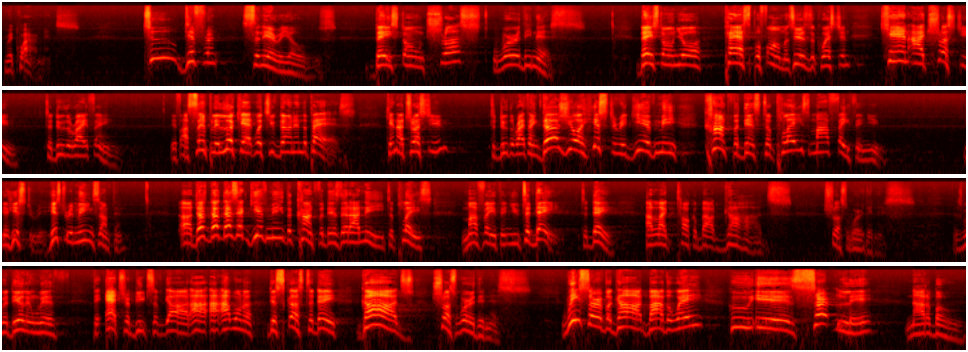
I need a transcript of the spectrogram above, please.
requirements two different scenarios based on trustworthiness based on your past performance here's the question can i trust you to do the right thing if I simply look at what you've done in the past, can I trust you to do the right thing? Does your history give me confidence to place my faith in you? Your history. History means something. Uh, does, does, does that give me the confidence that I need to place my faith in you today? Today, I'd like to talk about God's trustworthiness. As we're dealing with the attributes of God. I, I, I want to discuss today God's trustworthiness. We serve a God, by the way, who is certainly not a bogue.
